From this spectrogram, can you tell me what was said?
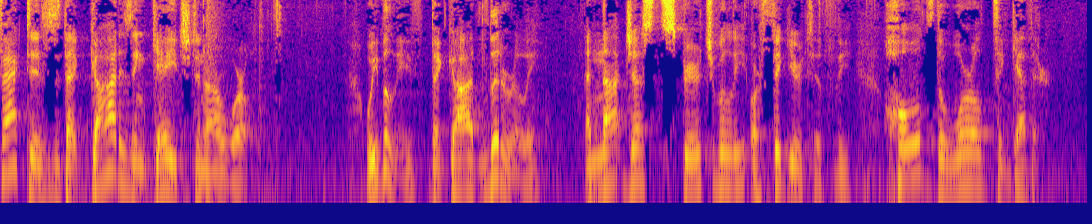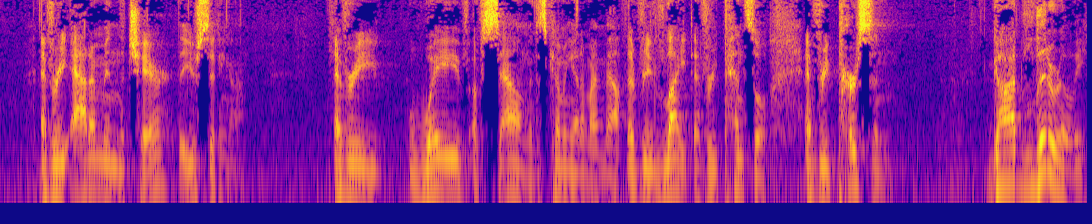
fact is that God is engaged in our world. We believe that God literally, and not just spiritually or figuratively, holds the world together. Every atom in the chair that you're sitting on, every wave of sound that is coming out of my mouth, every light, every pencil, every person. God literally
